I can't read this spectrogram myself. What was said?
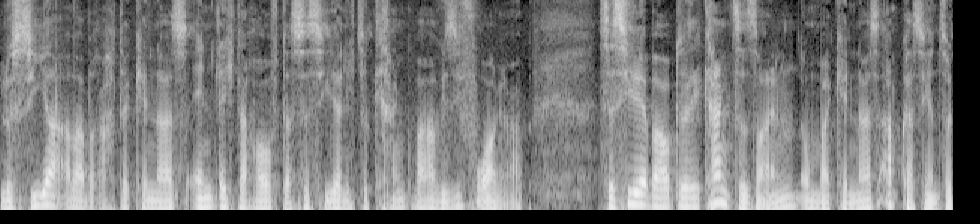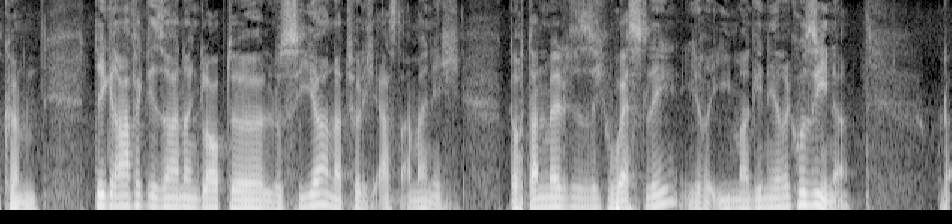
Lucia aber brachte Candace endlich darauf, dass Cecilia nicht so krank war, wie sie vorgab. Cecilia behauptete, krank zu sein, um bei Candace abkassieren zu können. Die Grafikdesignerin glaubte Lucia natürlich erst einmal nicht. Doch dann meldete sich Wesley, ihre imaginäre Cousine. Oder,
